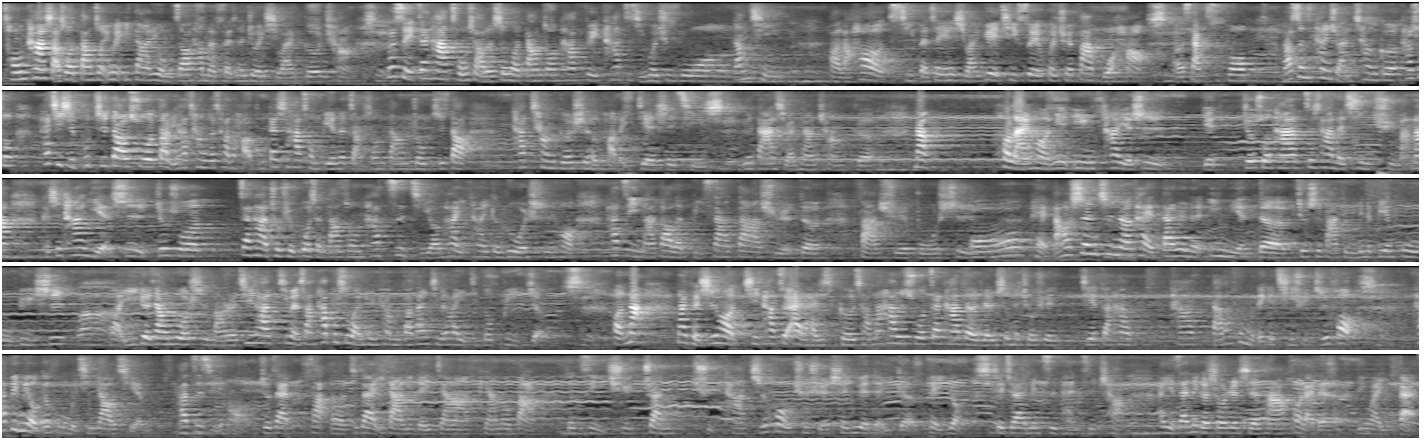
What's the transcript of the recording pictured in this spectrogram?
从他小时候当中，因为意大利我们知道他们本身就很喜欢歌唱，那所以在他从小的生活当中，他会他自己会去摸钢琴。好，然后自己本身也很喜欢乐器，所以会吹法国号，呃，萨克斯风，然后甚至他很喜欢唱歌。他说他其实不知道说到底他唱歌唱的好听，但是他从别人的掌声当中知道他唱歌是很好的一件事情，是因为大家喜欢听他唱歌。那后来哈，因因为他也是，也就是说他这是他的兴趣嘛。那可是他也是，就是说。在他的求学过程当中，他自己哦，他以他一个弱势哈，他自己拿到了比萨大学的法学博士。哦，嘿，然后甚至呢，他也担任了一年的，就是法庭里面的辩护律师。哇，一个这样弱势盲人，其实他基本上他不是完全看不到，但是基本上他眼睛都闭着，是，好，那那可是哈，其实他最爱的还是歌唱，那他是说，在他的人生的求学阶段，他他达到父母的一个期许之后，他并没有跟父母亲要钱。他自己哈就在法呃就在意大利的一家 piano bar 就自己去赚取他之后去学声乐的一个费用，所以就在那边自弹自唱。他也在那个时候认识了他后来的另外一半。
